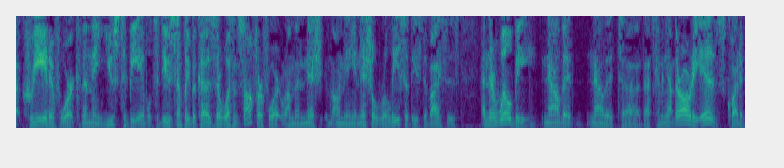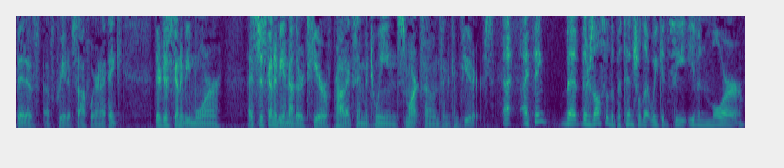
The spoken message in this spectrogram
uh, creative work than they used to be able to do simply because there wasn't software for it on the initial on the initial release of these devices. And there will be now that now that uh, that's coming out. There already is quite a bit of, of creative software, and I think they're just going to be more. It's just going to be another tier of products in between smartphones and computers. I, I think that there's also the potential that we could see even more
